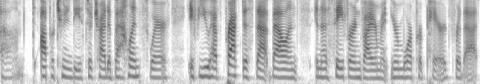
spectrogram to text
um, opportunities to try to balance where if you have practiced that balance in a safer environment, you're more prepared for that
